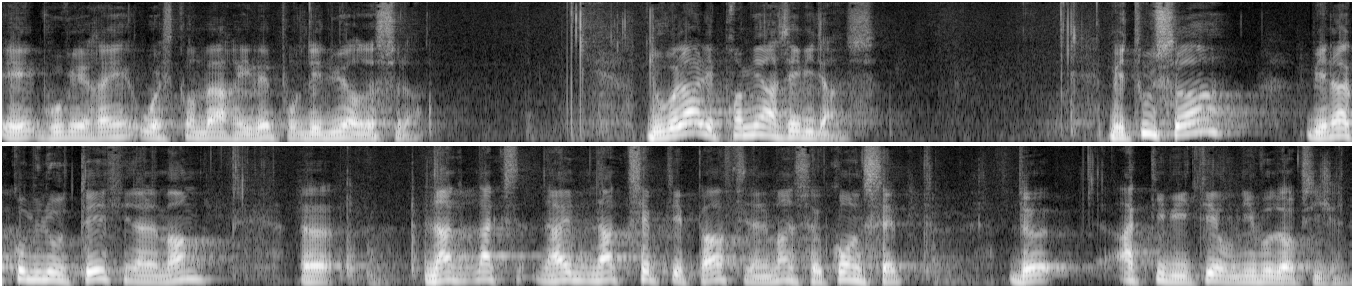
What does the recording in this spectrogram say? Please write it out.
et vous verrez où est-ce qu'on va arriver pour déduire de cela. Donc voilà les premières évidences. Mais tout ça, bien, la communauté, finalement, euh, n'acceptait pas finalement ce concept d'activité au niveau de l'oxygène.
